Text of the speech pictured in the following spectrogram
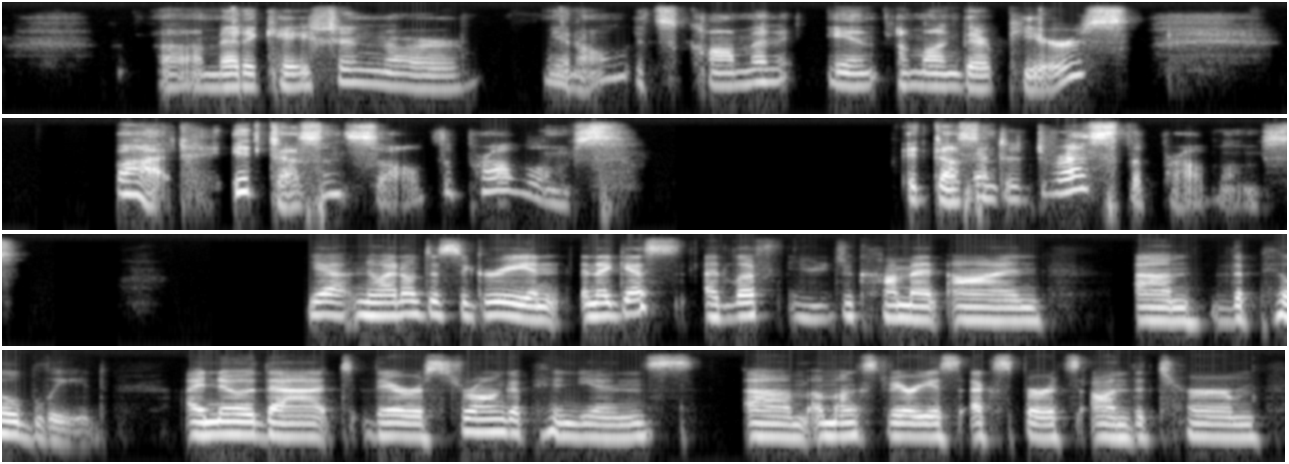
uh, medication or, you know, it's common in among their peers. But it doesn't solve the problems. It doesn't address the problems. Yeah, no, I don't disagree. And and I guess I'd love you to comment on um, the pill bleed. I know that there are strong opinions um, amongst various experts on the term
